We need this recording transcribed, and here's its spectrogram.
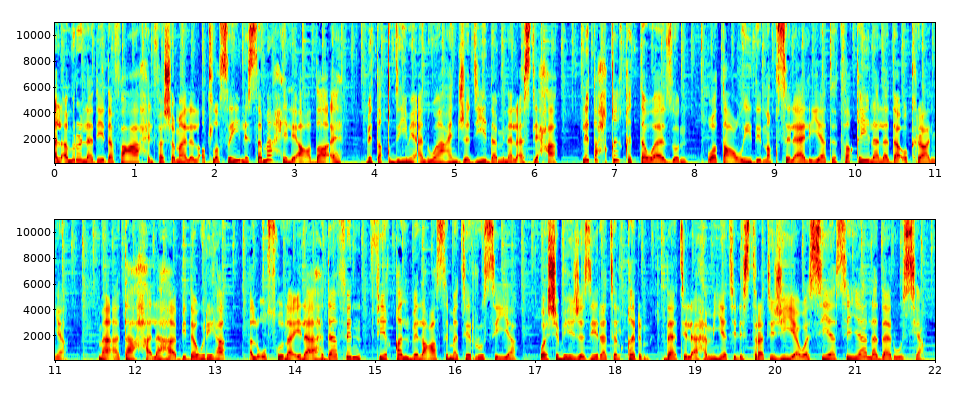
الأمر الذي دفع حلف شمال الأطلسي للسماح لأعضائه بتقديم أنواع جديدة من الأسلحة لتحقيق التوازن وتعويض نقص الآليات الثقيلة لدى أوكرانيا ما أتاح لها بدورها الوصول إلى أهداف في قلب العاصمة الروسية وشبه جزيرة القرم ذات الأهمية الاستراتيجية والسياسية لدى روسيا.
